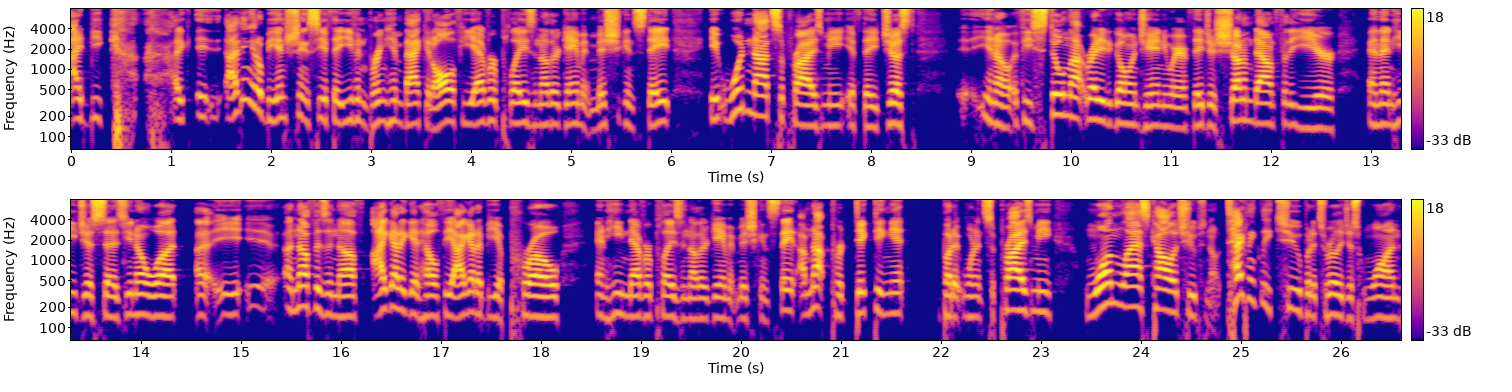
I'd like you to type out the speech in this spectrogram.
I'd be, I, I think it'll be interesting to see if they even bring him back at all if he ever plays another game at Michigan State. It would not surprise me if they just you know, if he's still not ready to go in January, if they just shut him down for the year and then he just says, you know what, uh, enough is enough. I got to get healthy. I got to be a pro. And he never plays another game at Michigan State. I'm not predicting it, but it wouldn't surprise me. One last college hoops note, technically two, but it's really just one.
